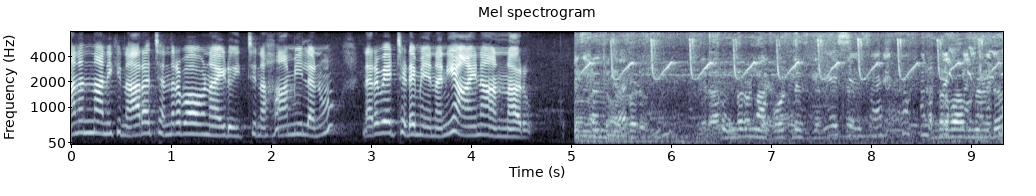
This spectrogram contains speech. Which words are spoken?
ఆనందానికి నారా చంద్రబాబు నాయుడు ఇచ్చిన హామీలను నెరవేర్చడమేనని ఆయన అన్నారు. చంద్రబాబు నాయుడు.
